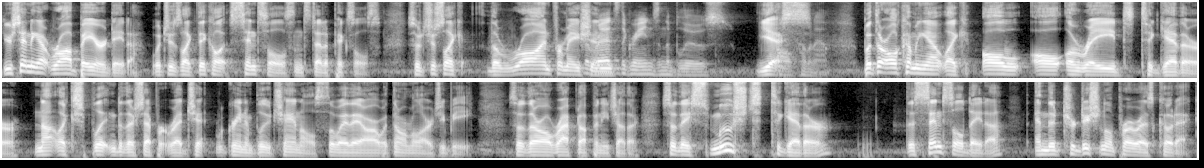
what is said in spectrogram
you're sending out raw Bayer data, which is like they call it sensels instead of pixels. So it's just like the raw information. The reds, the greens, and the blues. Yes. all coming out. But they're all coming out like all all arrayed together, not like split into their separate red, cha- green, and blue channels the way they are with normal RGB. So they're all wrapped up in each other. So they smooshed together the Sensel data and the traditional ProRes codec.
